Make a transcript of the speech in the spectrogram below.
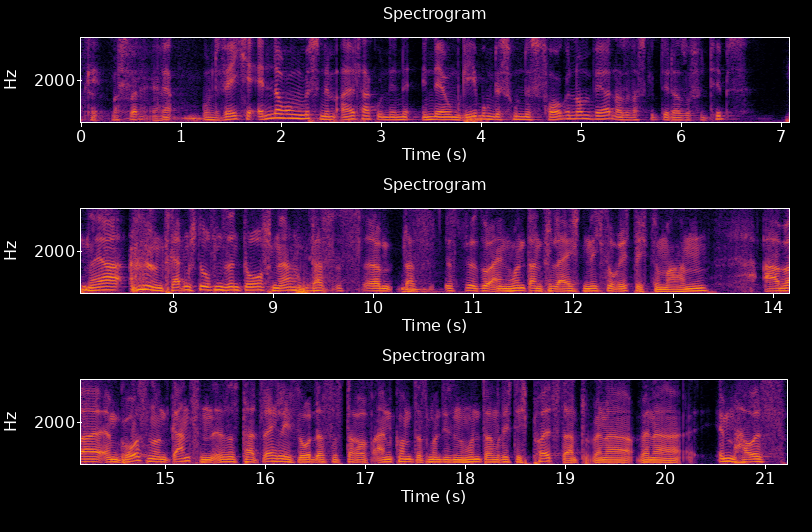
Okay, was war ja. ja. Und welche Änderungen müssen im Alltag und in, in der Umgebung des Hundes vorgenommen werden? Also was gibt ihr da so für Tipps? Naja, Treppenstufen sind doof, ne? Das ist, ähm, das ist für so einen Hund dann vielleicht nicht so richtig zu machen. Aber im Großen und Ganzen ist es tatsächlich so, dass es darauf ankommt, dass man diesen Hund dann richtig polstert, wenn er, wenn er im Haus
